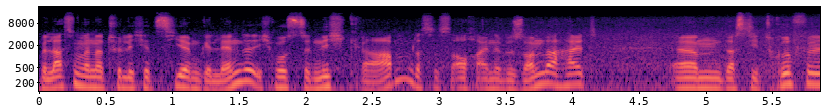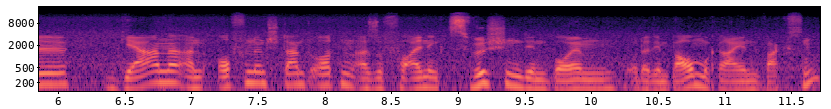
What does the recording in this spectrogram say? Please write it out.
belassen wir natürlich jetzt hier im Gelände. Ich musste nicht graben, das ist auch eine Besonderheit, ähm, dass die Trüffel gerne an offenen Standorten, also vor allen Dingen zwischen den Bäumen oder den Baumreihen wachsen,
